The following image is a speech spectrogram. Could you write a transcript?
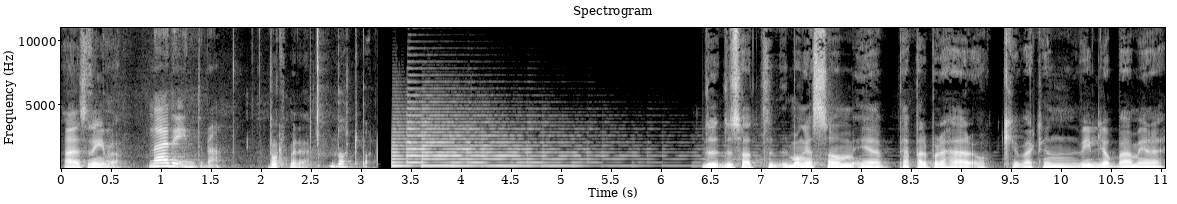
Nej, så det är inget bra. Nej, det är inte bra. Bort med det. Bort, bort. Du, du sa att många som är peppade på det här och verkligen vill jobba med det.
